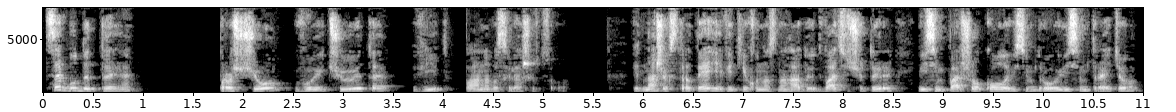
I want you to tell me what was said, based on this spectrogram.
Це буде те, про що ви чуєте від пана Василя Шевцова. Від наших стратегій, яких у нас нагадую 24, 8 першого кола, 8 другого, 8 третього.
